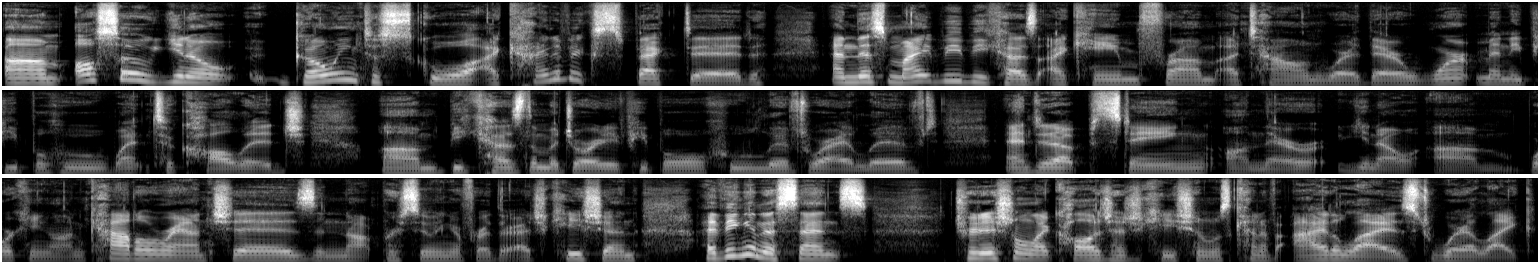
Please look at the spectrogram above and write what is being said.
um, also, you know, going to school, I kind of expected, and this might be because I came from a town where there weren't many people who went to college, um, because the majority of people who lived where I lived ended up staying on their, you know, um, working on cattle ranches and not pursuing a further education. I think, in a sense, traditional like college education was kind of idolized, where like,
